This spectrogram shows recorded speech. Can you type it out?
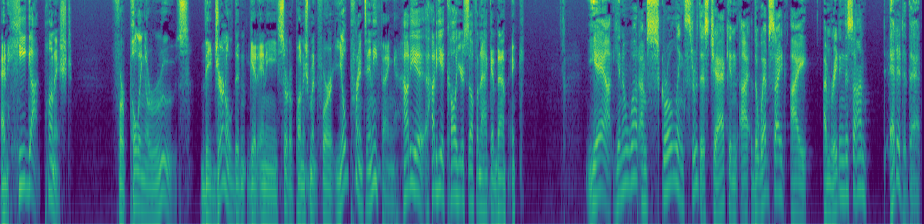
And he got punished for pulling a ruse. The journal didn't get any sort of punishment for you'll print anything. How do you how do you call yourself an academic? Yeah, you know what? I'm scrolling through this, Jack, and I, the website I I'm reading this on edited that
